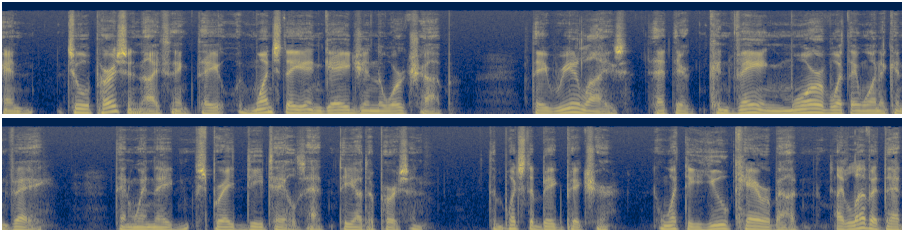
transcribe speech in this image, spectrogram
And to a person, I think they once they engage in the workshop, they realize that they're conveying more of what they want to convey than when they spray details at the other person. The, what's the big picture? What do you care about? I love it that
